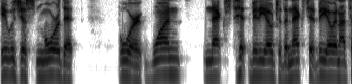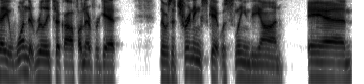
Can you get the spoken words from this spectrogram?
It was just more that, boy, one next hit video to the next hit video. And I tell you, one that really took off, I'll never forget. There was a trending skit with Celine Dion, and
